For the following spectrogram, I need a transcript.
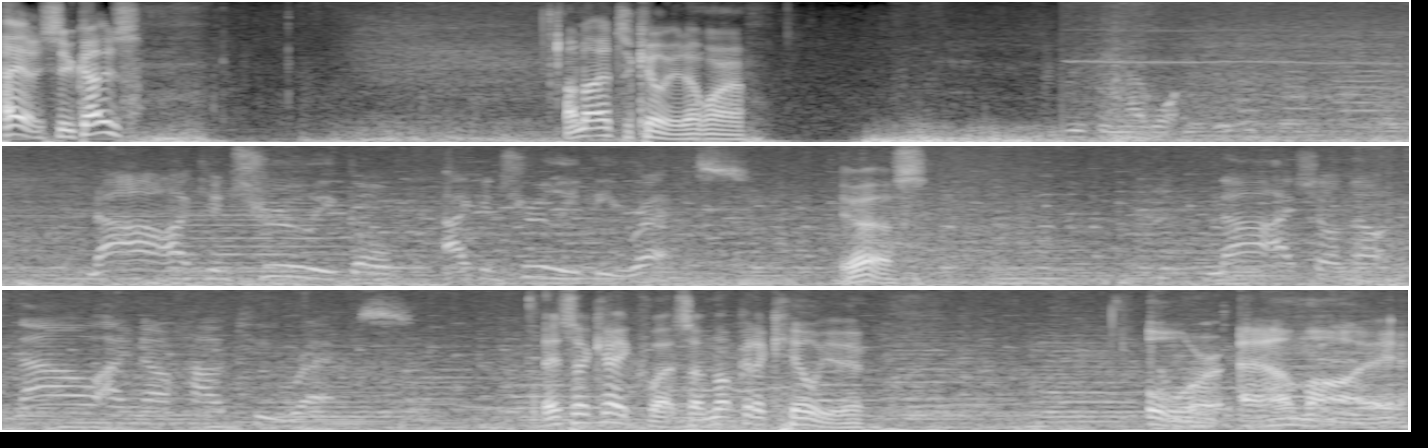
hey, Sukos. I'm not here to kill you, don't worry. everything I want to do. Now I can truly go. I can truly be Rex. Yes. Now I shall know. Now I know how to Rex. It's okay, Quetz, I'm not gonna kill you. Or am I?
